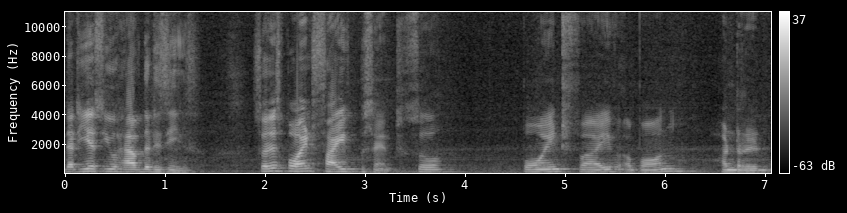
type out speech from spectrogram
that yes, you have the disease. So it is 0.5%. So 0.5 upon 100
